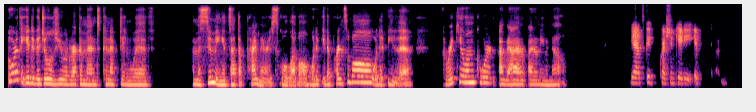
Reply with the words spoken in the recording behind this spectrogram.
Who are the individuals you would recommend connecting with? I'm assuming it's at the primary school level. Would it be the principal? Would it be the curriculum court? I mean, I, I don't even know. Yeah, it's a good question, Katie. If,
